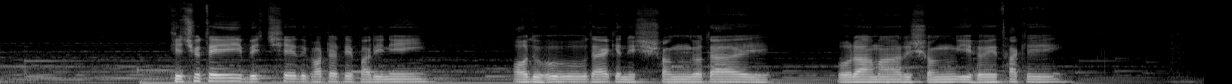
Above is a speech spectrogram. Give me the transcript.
কিছুতেই বিচ্ছেদ ঘটাতে পারিনি। অদ্ভুত এক নিঃসঙ্গতায় ওরা আমার সঙ্গী হয়ে থাকে।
